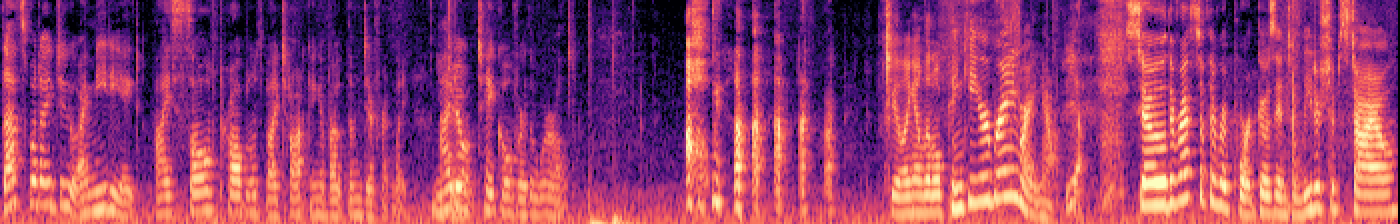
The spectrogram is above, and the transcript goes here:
That's what I do. I mediate. I solve problems by talking about them differently. I do. don't take over the world. Oh, feeling a little pinky pinkier brain right now. Yeah. So the rest of the report goes into leadership style,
